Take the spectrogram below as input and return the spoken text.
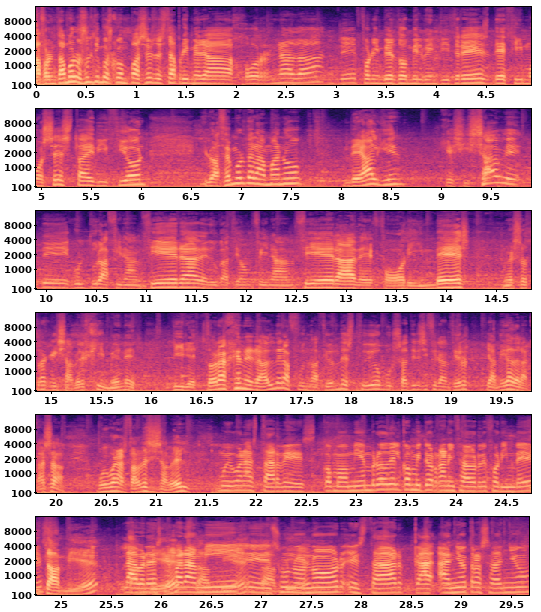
Afrontamos los últimos compases de esta primera jornada de Forinvest 2023, decimosexta edición, y lo hacemos de la mano de alguien que si sabe de cultura financiera, de educación financiera, de Forinvest, no es otra que Isabel Jiménez, directora general de la Fundación de Estudios Bursátiles y Financieros y amiga de la casa. Muy buenas tardes, Isabel. Muy buenas tardes. Como miembro del comité organizador de Forinvest. ¿Y también? La verdad es que para mí es un honor estar año tras año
